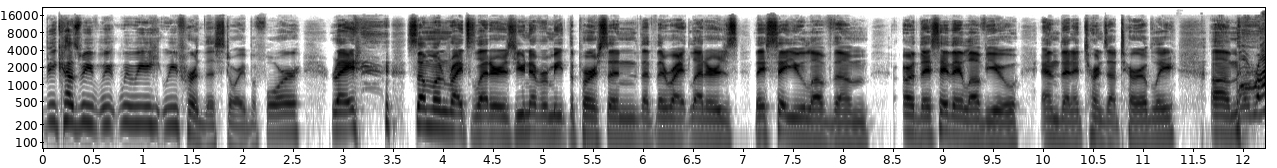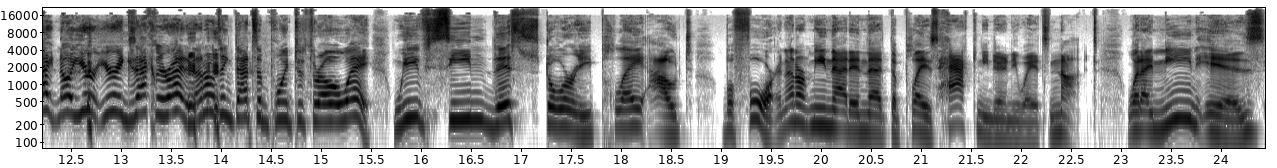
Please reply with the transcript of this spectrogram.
because we we we we've heard this story before, right? Someone writes letters, you never meet the person that they write letters. They say you love them or they say they love you and then it turns out terribly. Um Well, right. No, you're you're exactly right. And I don't think that's a point to throw away. We've seen this story play out before. And I don't mean that in that the play is hackneyed in any way. It's not. What I mean is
